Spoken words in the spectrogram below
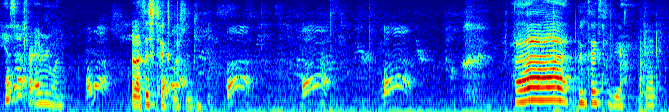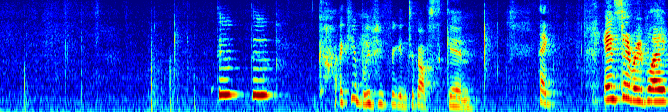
He has that for everyone. Oh, that's his text message. Ah. Who texted you? Dad. Doot, doot. God, I can't believe she freaking took off skin. Like, instant replay.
